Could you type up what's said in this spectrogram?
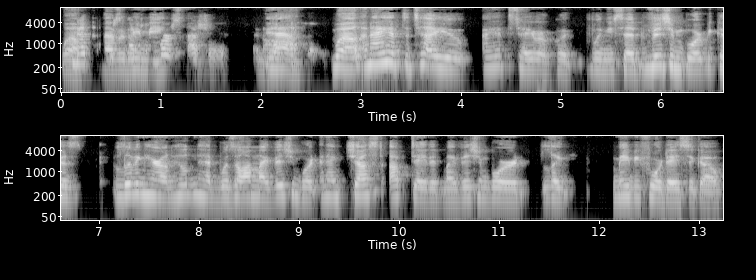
well, that, that would special, be me. We're special. Yeah. Well, and I have to tell you, I have to tell you real quick when you said vision board, because living here on Hilton Head was on my vision board, and I just updated my vision board like maybe four days ago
